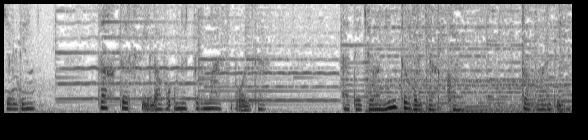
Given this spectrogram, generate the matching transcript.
kelding. Taqdir siylovi unutilmas bo'ldi. Adajoning tug'ilgan kun tug'ilding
